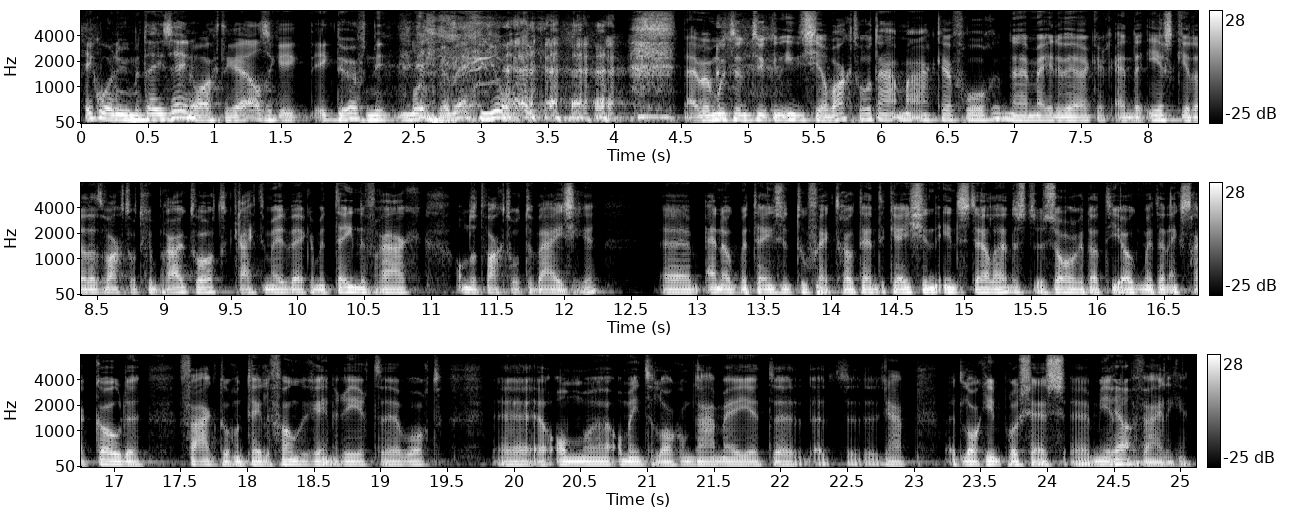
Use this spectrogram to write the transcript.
Ik word nu meteen zenuwachtig, hè? Als ik, ik, ik durf niet nooit meer weg hier. nee, we moeten natuurlijk een initieel wachtwoord aanmaken voor een uh, medewerker. En de eerste keer dat het wachtwoord gebruikt wordt, krijgt de medewerker meteen de vraag om dat wachtwoord te wijzigen. Uh, en ook meteen zijn two-factor authentication instellen. Dus te zorgen dat die ook met een extra code vaak door een telefoon gegenereerd uh, wordt. Uh, om, om in te loggen, om daarmee het, het, het, ja, het login-proces meer ja. te beveiligen.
